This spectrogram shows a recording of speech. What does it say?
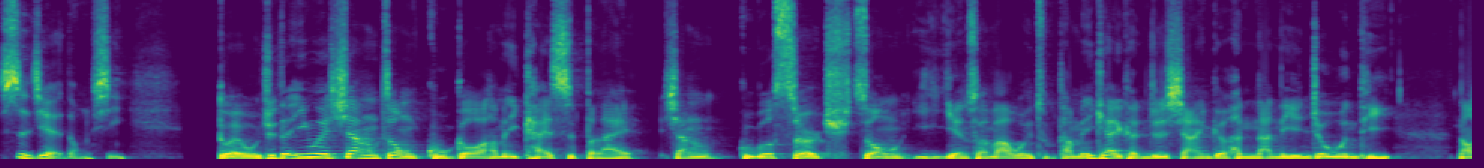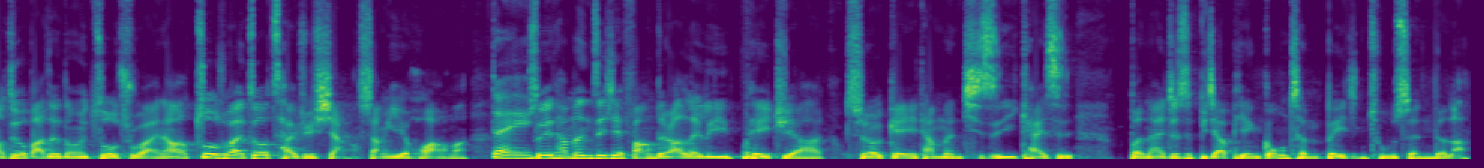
世界的东西。对，我觉得因为像这种 Google 啊，他们一开始本来像 Google Search 这种以演算法为主，他们一开始可能就是想一个很难的研究问题。然后最后把这个东西做出来，然后做出来之后才去想商业化嘛。对，所以他们这些 founder 啊，Larry Page 啊，Sergey 他们其实一开始本来就是比较偏工程背景出身的啦。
